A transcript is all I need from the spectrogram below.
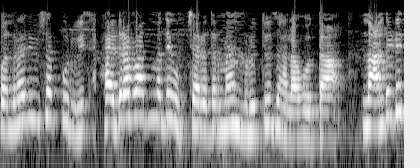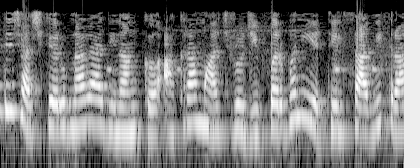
पंधरा दिवसापूर्वीच हैदराबादमध्ये उपचारादरम्यान मृत्यू झाला होता. नांदेड येथील शासकीय रुग्णालयात दिनांक अकरा मार्च रोजी परभणी येथील सावित्रा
